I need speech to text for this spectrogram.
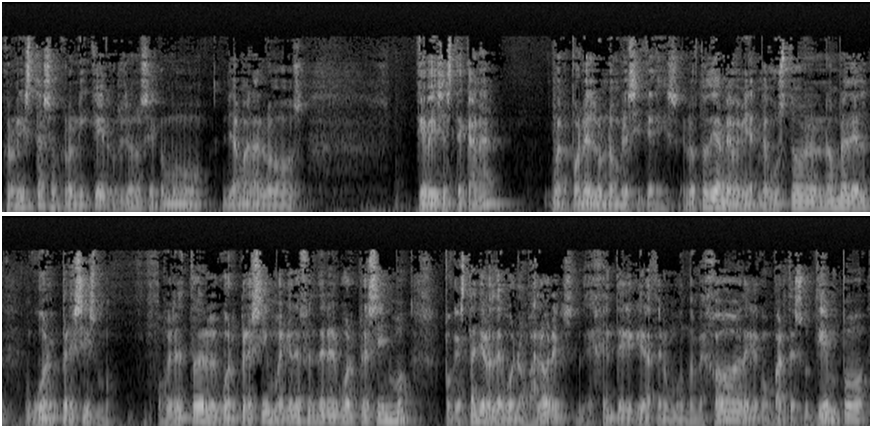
cronistas o croniqueros, yo no sé cómo llamar a los que veis este canal. Bueno, ponedle un nombre si queréis. El otro día me, me gustó el nombre del WordPressismo. Pues esto es el WordPressismo. Hay que defender el WordPressismo porque está lleno de buenos valores, de gente que quiere hacer un mundo mejor, de que comparte su tiempo,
